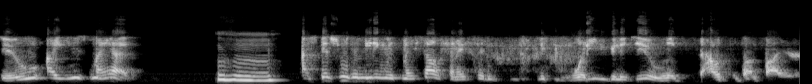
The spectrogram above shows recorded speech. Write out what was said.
do. I used my head. Mm-hmm. I scheduled a meeting with myself and I said, what are you going to do? Like, the house is on fire.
